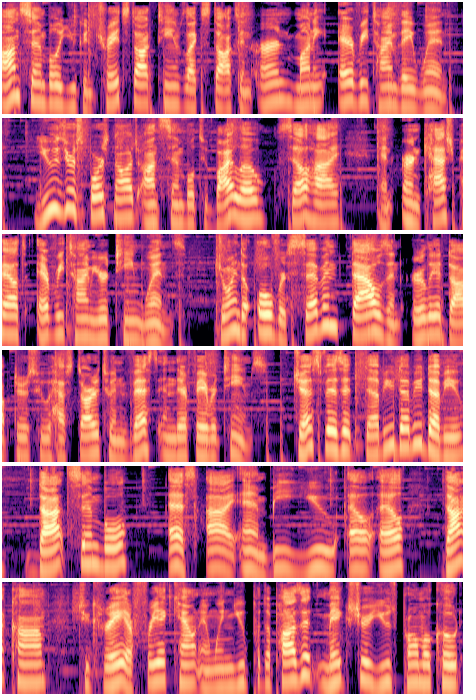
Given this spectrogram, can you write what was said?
On SimBull, you can trade stock teams like stocks and earn money every time they win. Use your sports knowledge on SimBull to buy low, sell high, and earn cash payouts every time your team wins. Join the over 7,000 early adopters who have started to invest in their favorite teams. Just visit dot com to create a free account and when you put deposit make sure you use promo code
